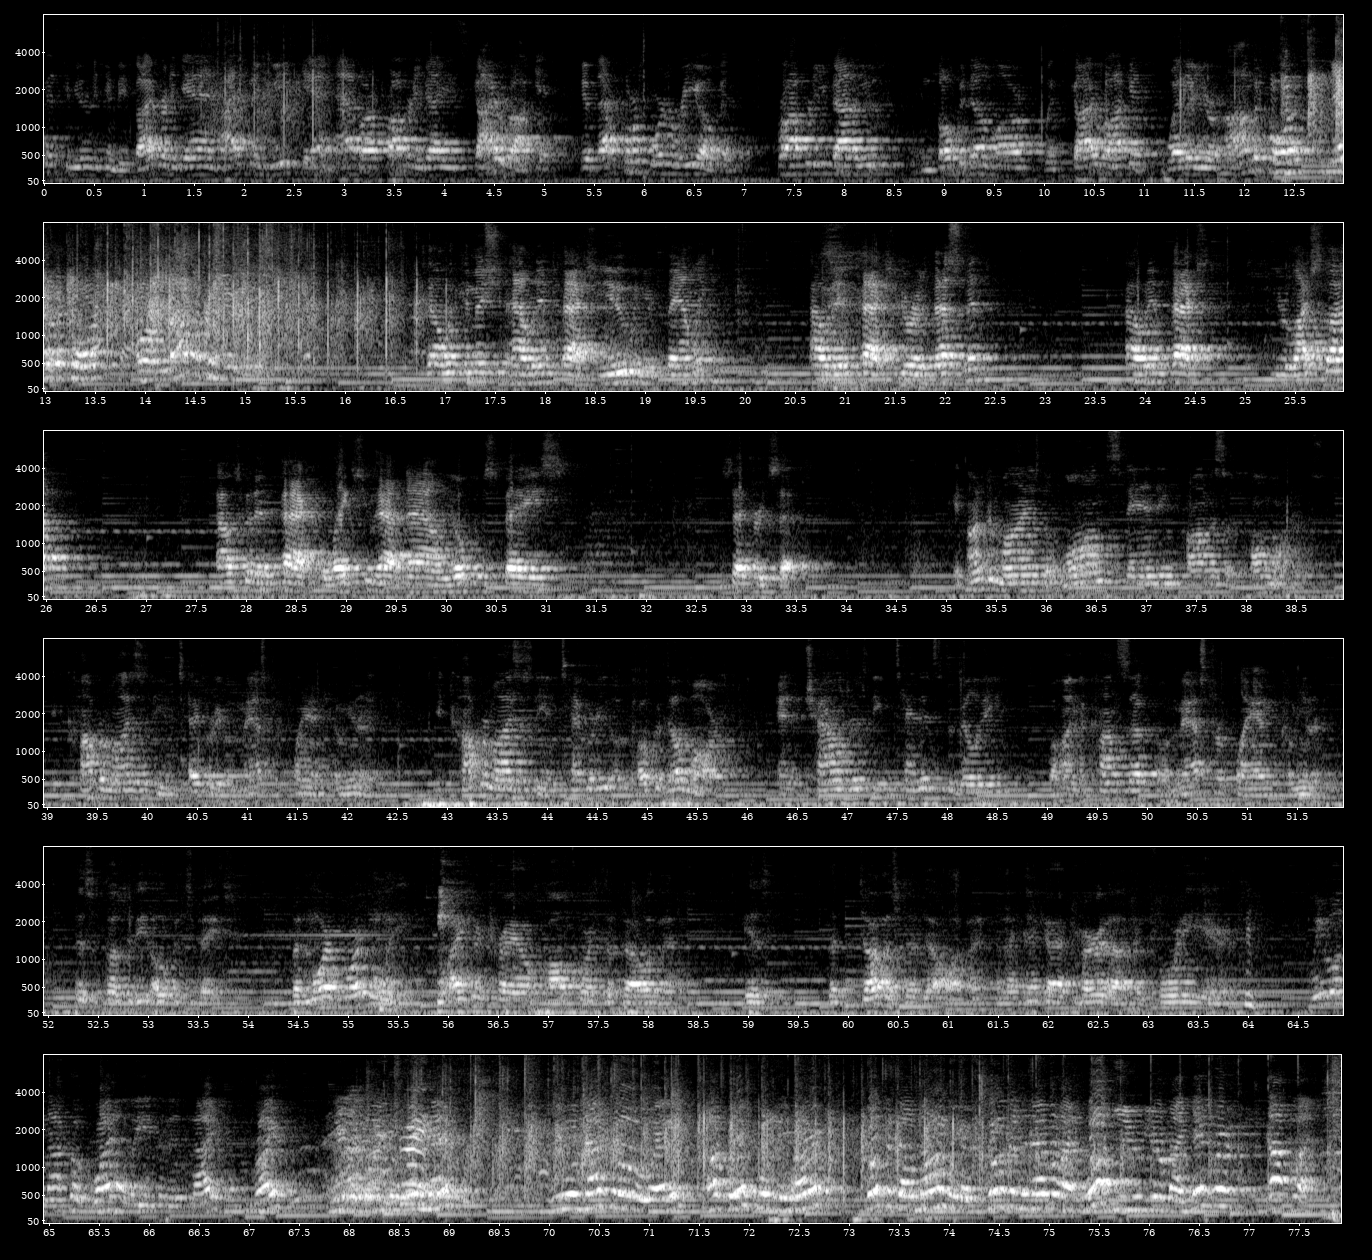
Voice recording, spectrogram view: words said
think this community can be vibrant again. I think we can have our property values skyrocket if that course were to reopen. Property values in Boca Del Mar would skyrocket whether you're on the course, near the course, or around the community. Tell the commission how it impacts you and your family, how it impacts your investment, how it impacts your lifestyle, how it's going to impact the lakes you have now, the open space, et cetera, et cetera. It undermines the long-standing promise of homeowners. It compromises the integrity of a master plan community. It compromises the integrity of Boca Del Mar, and it challenges the intended stability behind the concept of a master plan community. This is supposed to be open space. But more importantly, Pleasure Trail Golf Course Development is the dumbest development that I think I've heard of in 40 years. We will not go quietly into this night, right? We are going to win this. We will not go away. Our voice will be heard. Go to Del Mar. We are stronger than ever. I love you. You're my neighbors. God bless.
